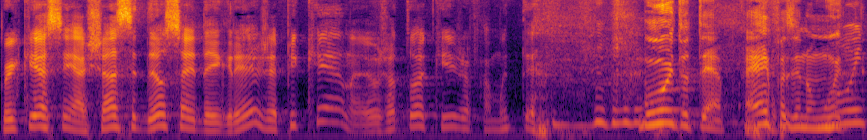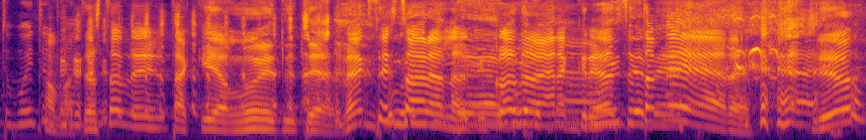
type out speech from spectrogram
Porque, assim, a chance de eu sair da igreja é pequena. Eu já estou aqui já faz muito tempo. muito tempo. É, fazendo muito. Muito, muito ah, tempo. O Matheus também já está aqui há muito tempo. Não é que vocês estão olhando, que quando eu era criança eu também era. Viu?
